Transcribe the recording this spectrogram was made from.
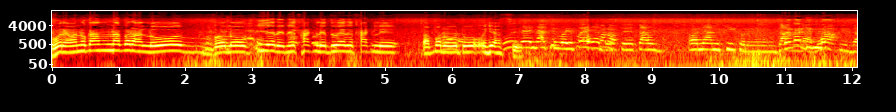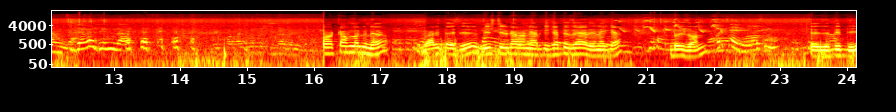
বোর এমনও কাম না করা হলো বলো ইয়ে রে থাকলে দুয়ারে থাকলে তারপর ওটু ইয়ে আছে। নাচি বই পাইরা দিচ্ছে তাও ওনে আমি কি করি জায়গা দিন না। যাউঙ্গা দিন না। আমার কাম লাগু না। বাড়িতে আইছে বৃষ্টির কারণে আর কি খেতে যায় রে নাইকা দুইজন। এই যে দিদি।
